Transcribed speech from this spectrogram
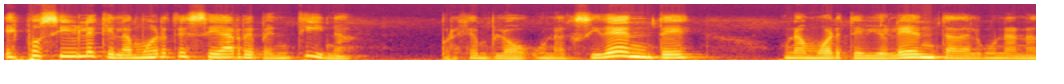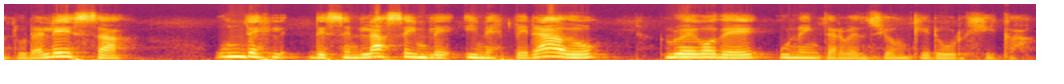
es posible que la muerte sea repentina, por ejemplo, un accidente una muerte violenta de alguna naturaleza, un desenlace inesperado luego de una intervención quirúrgica.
